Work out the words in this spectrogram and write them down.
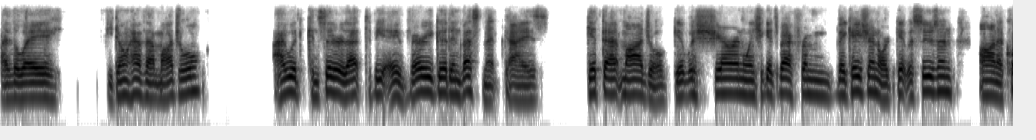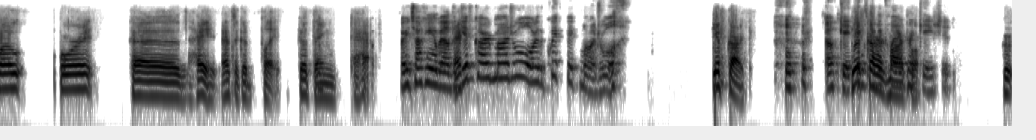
By the way, if you don't have that module, I would consider that to be a very good investment, guys. Get that module. Get with Sharon when she gets back from vacation, or get with Susan on a quote for it. Because hey, that's a good play, good thing to have. Are you talking about the gift card module or the quick pick module? Gift card. okay, gift card clarification. Module.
